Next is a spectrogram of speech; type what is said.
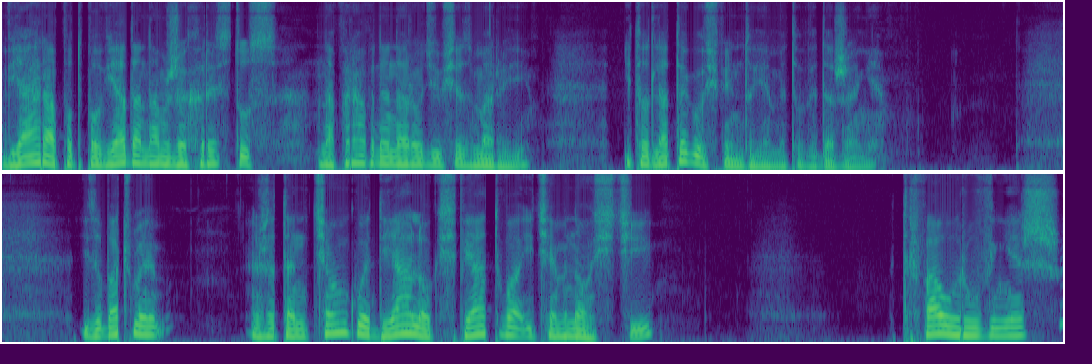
wiara podpowiada nam, że Chrystus naprawdę narodził się z Maryi. I to dlatego świętujemy to wydarzenie. I zobaczmy, że ten ciągły dialog światła i ciemności trwał również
